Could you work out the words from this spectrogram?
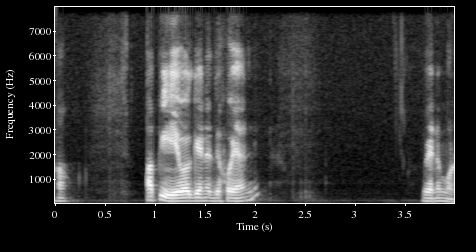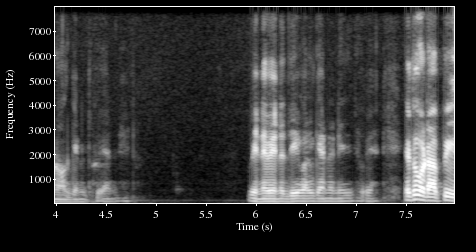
හා. අපි ඒව ගැනද හොයන්නේ? වෙන මොනවා ගැනද හොයන්නේ? වෙන වෙන දේවල් ගැන නේද හොයන්නේ. එතකොට අපි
